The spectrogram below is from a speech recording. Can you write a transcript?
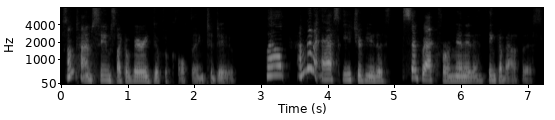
sometimes seems like a very difficult thing to do. Well, I'm going to ask each of you to sit back for a minute and think about this.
